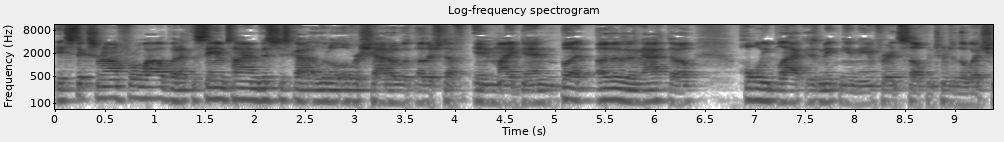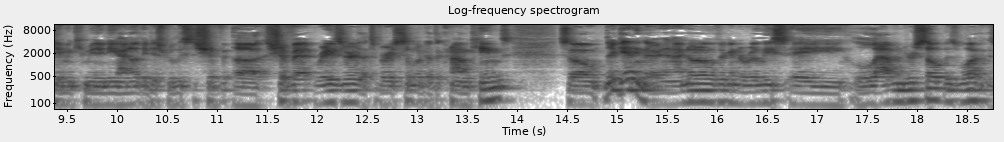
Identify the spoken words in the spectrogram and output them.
It sticks around for a while, but at the same time, this just got a little overshadowed with other stuff in my den. But other than that though, Holy Black is making a name for itself in terms of the wet shaving community. I know they just released a uh, Chevette razor that's very similar to the Crown Kings. So they're getting there, and I know they're going to release a lavender soap as well.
